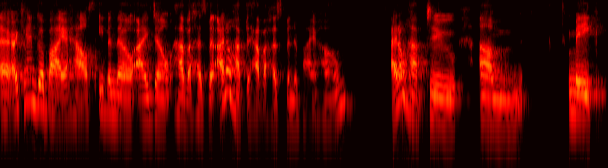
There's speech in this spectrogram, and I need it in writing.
I can go buy a house even though I don't have a husband. I don't have to have a husband to buy a home. I don't have to um, make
